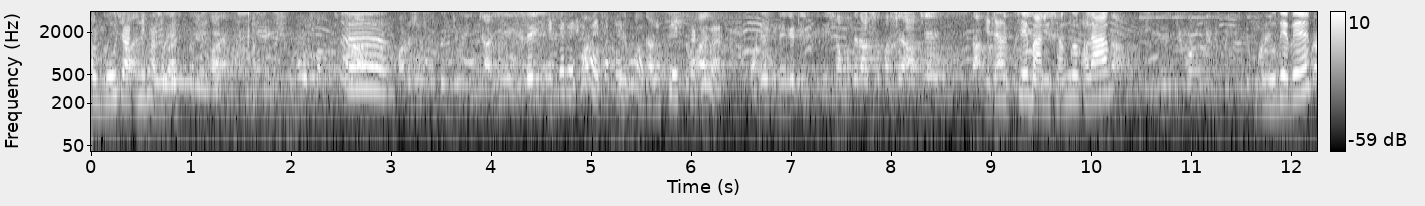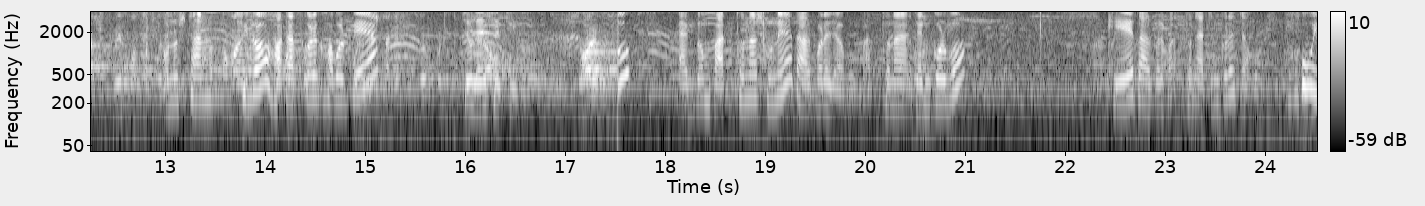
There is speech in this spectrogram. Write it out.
ওর বউ চাটনি ভালোবাসছে হয়। এটা হচ্ছে বাণীসংঘ ক্লাব। গুরুদেবের। অনুষ্ঠান ছিল হঠাৎ করে খবর পেয়ে চলে এসেছি একদম প্রার্থনা শুনে তারপরে যাব প্রার্থনা অ্যাটেন্ড করব খেয়ে তারপরে প্রার্থনা অ্যাটেন্ড করে যাব। ওই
